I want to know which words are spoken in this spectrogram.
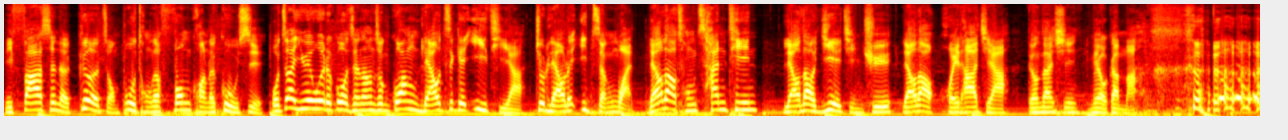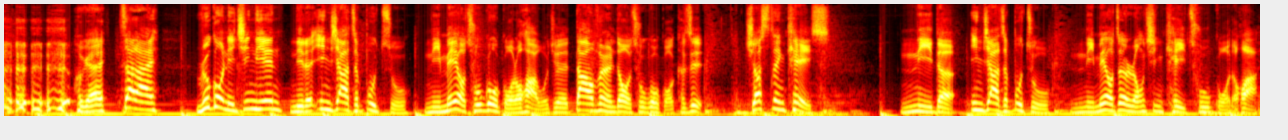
你发生了各种不同的疯狂的故事？我在约会的过程当中，光聊这个议题啊，就聊了一整晚，聊到从餐厅聊到夜景区，聊到回他家，不用担心，没有干嘛。OK，再来。如果你今天你的硬价值不足，你没有出过国的话，我觉得大部分人都有出过国。可是，just in case，你的硬价值不足，你没有这个荣幸可以出国的话，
